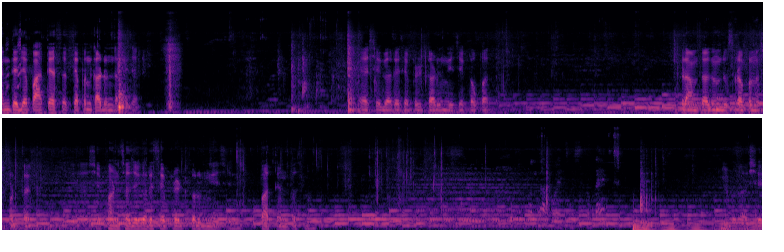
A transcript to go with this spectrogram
आणि त्याच्या पात्या असतात त्या पण काढून टाकायच्या असे गरे सेपरेट काढून घ्यायचे टोपात. इकडे आमचा अजून दुसरा फणस पडत आहे असे फणसाचे गरे सेपरेट करून घ्यायचे पात्यांपासून. हे बघा असे.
